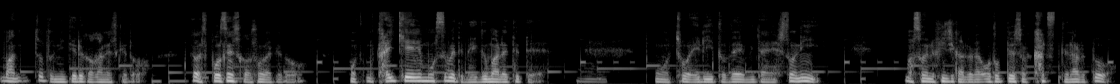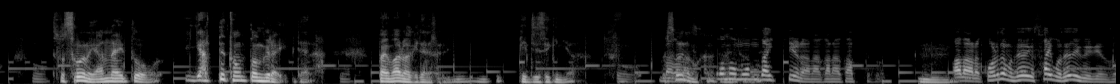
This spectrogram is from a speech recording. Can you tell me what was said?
まあちょっと似てるかわかんないですけど、例えばスポーツ選手とかもそうだけど、もう体型も全て恵まれてて、もう超エリートでみたいな人に、まあそういうのフィジカルとか踊ってる人が勝つってなると、ちょそうっとそういうのやんないと、やってトントンぐらいみたいな場合もあるわけじゃないですか、現実的には。そうそういうのもそこの問題っていうのはなかなかあってさ。うん。あだからこれでも最後出てくるけどさ、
